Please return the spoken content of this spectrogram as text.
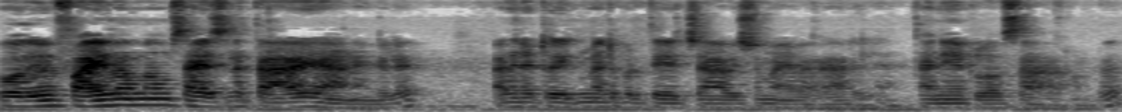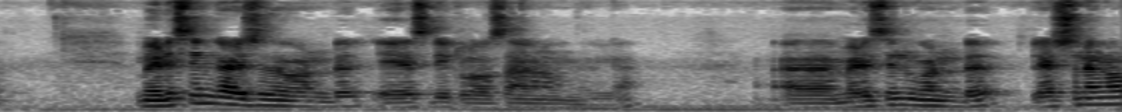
പൊതുവെ ഫൈവ് എം എം സൈസിന് താഴെയാണെങ്കിൽ അതിന് ട്രീറ്റ്മെന്റ് പ്രത്യേകിച്ച് ആവശ്യമായി വരാറില്ല. തനിയെ ക്ലോസ് ആകാറുണ്ട്. മെഡിസിൻ കഴിച്ചത് കൊണ്ട് എ എസ് ഡി ക്ലോസ് ആകണമെന്നില്ല. മെഡിസിൻ കൊണ്ട് ലക്ഷണങ്ങൾ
